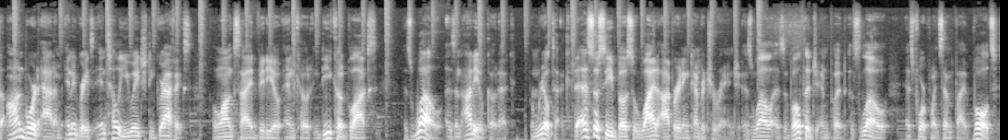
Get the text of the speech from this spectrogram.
the onboard Atom integrates Intel UHD graphics alongside video encode and decode blocks, as well as an audio codec from Realtek. The SoC boasts a wide operating temperature range, as well as a voltage input as low as 4.75 volts,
